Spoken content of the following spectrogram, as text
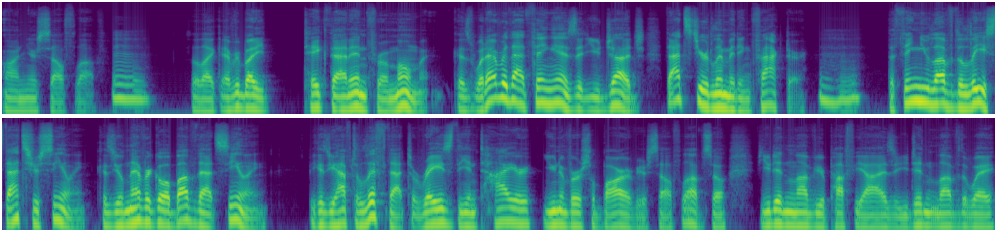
on your self love. Mm. So, like, everybody take that in for a moment because whatever that thing is that you judge, that's your limiting factor. hmm The thing you love the least, that's your ceiling because you'll never go above that ceiling because you have to lift that to raise the entire universal bar of your self love. So if you didn't love your puffy eyes or you didn't love the way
